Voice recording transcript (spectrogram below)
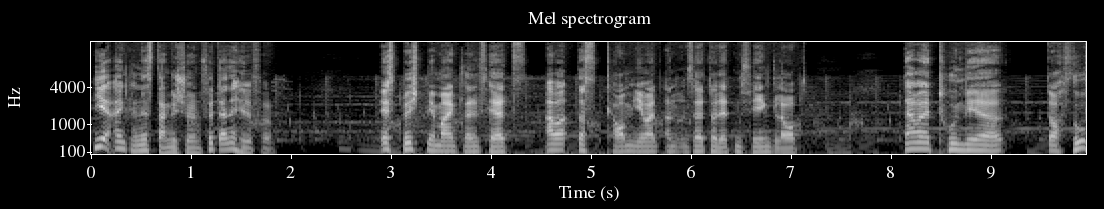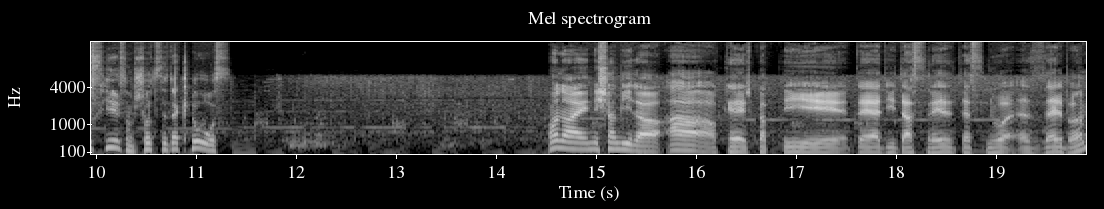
Hier ein kleines Dankeschön für deine Hilfe. Es bricht mir mein kleines Herz, aber dass kaum jemand an unsere Toilettenfeen glaubt. Dabei tun wir doch so viel zum Schutze der Klos. Oh nein, nicht schon wieder. Ah, okay, ich glaube, die, der, die das redet, ist nur selber.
